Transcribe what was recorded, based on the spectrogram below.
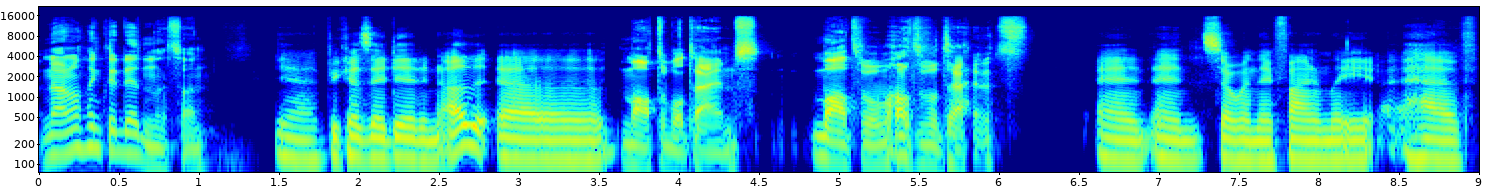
No, I don't think they did in this one. Yeah, because they did in other uh multiple times multiple multiple times and and so when they finally have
